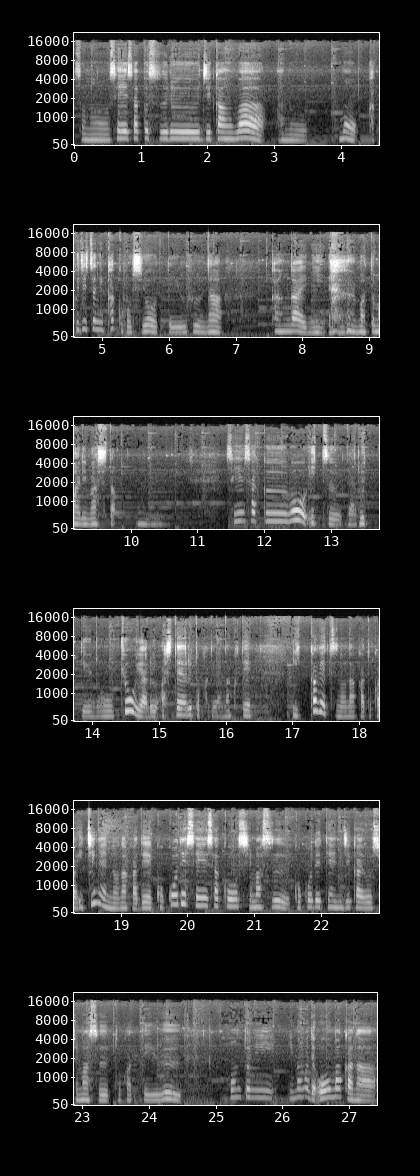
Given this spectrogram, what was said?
その制作する時間はあのもう確実に確保しようっていう風な考えに まとまりました、うん、制作をいつやるっていうのを今日やる明日やるとかではなくて1ヶ月の中とか1年の中でここで制作をしますここで展示会をしますとかっていう本当に今まで大まかな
